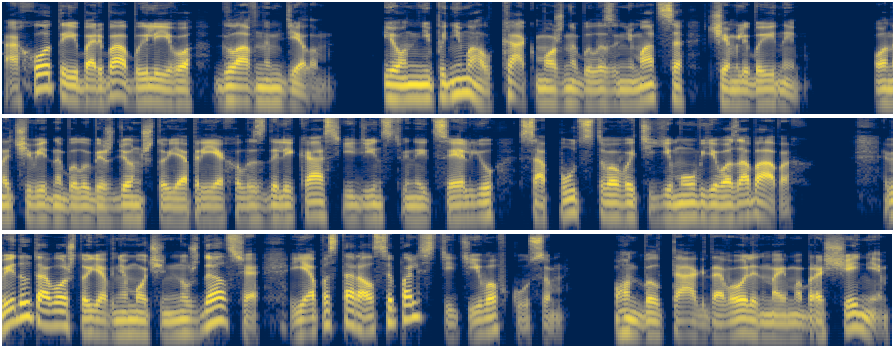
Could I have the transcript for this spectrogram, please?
Охота и борьба были его главным делом. И он не понимал, как можно было заниматься чем-либо иным. Он, очевидно, был убежден, что я приехал издалека с единственной целью сопутствовать ему в его забавах. Ввиду того, что я в нем очень нуждался, я постарался польстить его вкусом. Он был так доволен моим обращением,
